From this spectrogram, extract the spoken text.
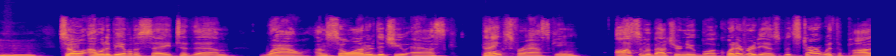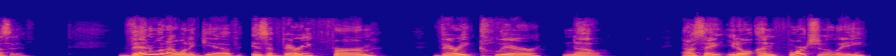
Mm-hmm. So I want to be able to say to them, wow, I'm so honored that you ask. Thanks for asking. Awesome about your new book, whatever it is, but start with the positive. Then what I want to give is a very firm, very clear no. And I'll say, you know, unfortunately,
